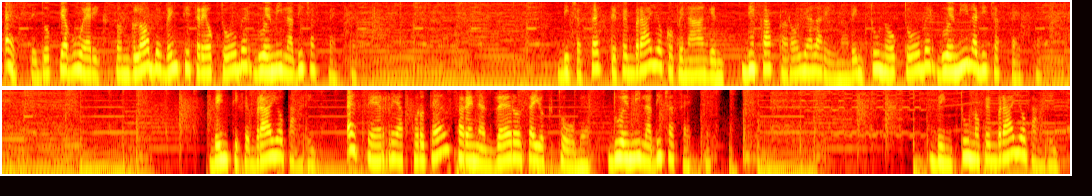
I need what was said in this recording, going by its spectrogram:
SW Ericsson Globe 23 ottobre 2017. 17 febbraio Copenaghen, DK Royal Arena 21 ottobre 2017. 20 febbraio Paris, FR Accor Hotels Arena 06 ottobre, 2017. 21 febbraio Paris,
